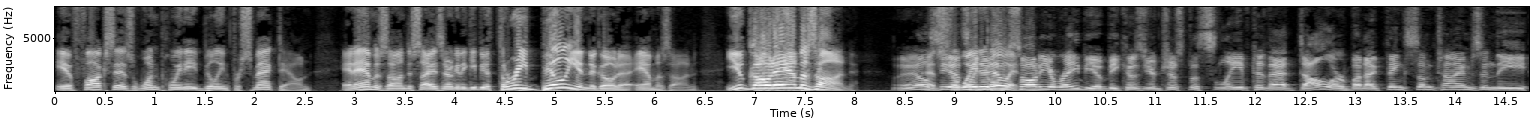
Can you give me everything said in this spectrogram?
If Fox says 1.8 billion for SmackDown and Amazon decides they're going to give you 3 billion to go to Amazon, you go to Amazon. Well, That's see, the that's way like to do it. Saudi Arabia because you're just a slave to that dollar. But I think sometimes in the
